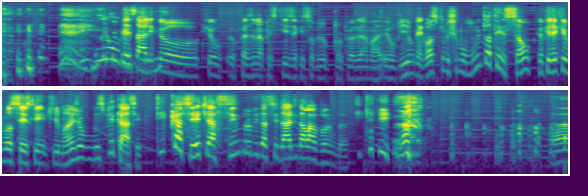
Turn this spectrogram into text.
E um detalhe que eu, que eu, eu fazendo a pesquisa aqui sobre o pro programa, eu vi um negócio que me chamou muito a atenção. que Eu queria que vocês que, que manjam me explicassem. Que cacete é a síndrome da cidade da lavanda? Que que é isso? Ah,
